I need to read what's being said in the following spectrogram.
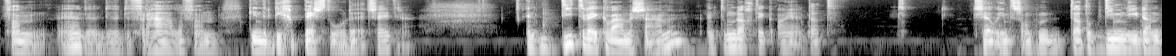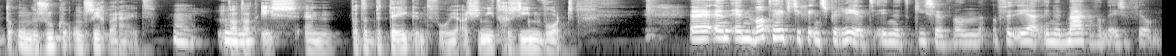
van hè, de, de, de verhalen van kinderen die gepest worden, et cetera. En die twee kwamen samen. En toen dacht ik, oh ja, dat is heel interessant om dat op die manier dan te onderzoeken, onzichtbaarheid. Wat dat is en wat het betekent voor je als je niet gezien wordt. Eh, en, en wat heeft je geïnspireerd in het kiezen van, of ja, in het maken van deze film?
